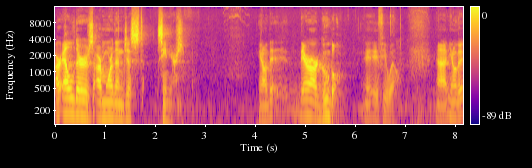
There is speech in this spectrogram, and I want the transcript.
our elders are more than just seniors. You know, they're our Google if you will. Uh, you know, the,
